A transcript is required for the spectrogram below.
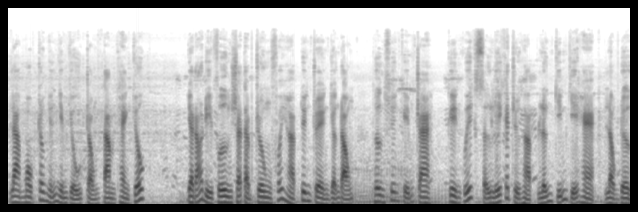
là một trong những nhiệm vụ trọng tâm then chốt. Do đó, địa phương sẽ tập trung phối hợp tuyên truyền vận động, thường xuyên kiểm tra, kiên quyết xử lý các trường hợp lấn chiếm vỉa hè, lòng đường,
